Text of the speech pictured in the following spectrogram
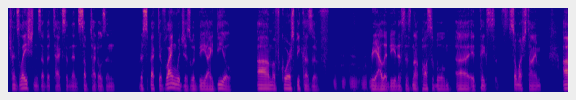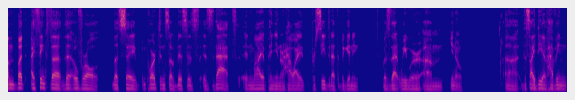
translations of the text and then subtitles in respective languages would be ideal. Um, of course, because of reality, this is not possible. Uh, it takes so much time. Um, but I think the the overall, let's say, importance of this is is that, in my opinion, or how I perceived it at the beginning, was that we were, um, you know, uh, this idea of having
